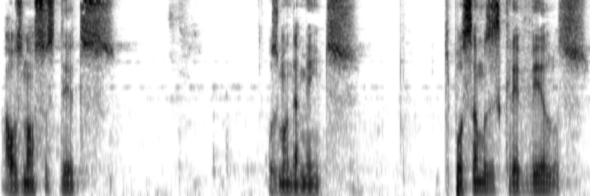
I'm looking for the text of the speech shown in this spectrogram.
aos nossos dedos os mandamentos, que possamos escrevê-los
